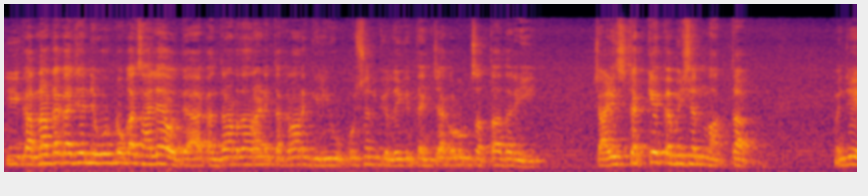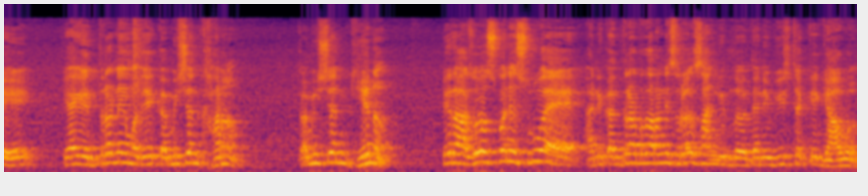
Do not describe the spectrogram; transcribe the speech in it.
की कर्नाटकाच्या निवडणुका झाल्या होत्या कंत्राटदारांनी तक्रार केली उपोषण केलं की त्यांच्याकडून सत्ताधारी चाळीस टक्के कमिशन मागतात. म्हणजे या यंत्रणेमध्ये कमिशन खाणं कमिशन घेणं हे राजरोसपणे सुरू आहे आणि कंत्राटदारांनी सरळ सांगितलं त्यांनी वीस टक्के घ्यावं.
